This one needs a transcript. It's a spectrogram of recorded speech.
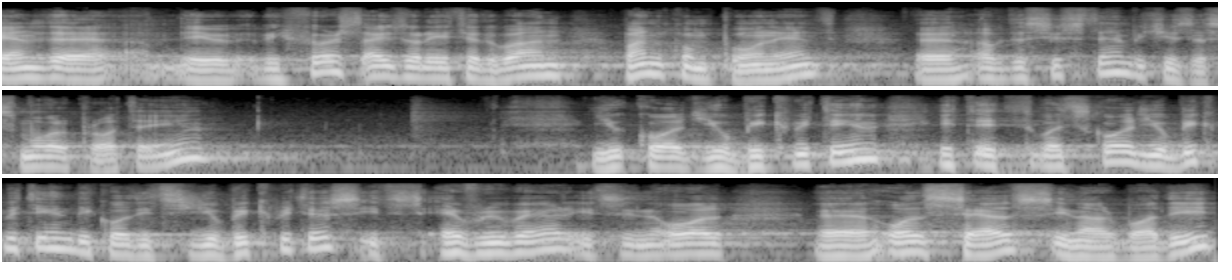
And uh, we first isolated one, one component uh, of the system, which is a small protein. You called ubiquitin. It, it, was called ubiquitin because it's ubiquitous. It's everywhere. It's in all, uh, all cells in our body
